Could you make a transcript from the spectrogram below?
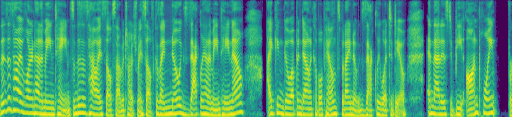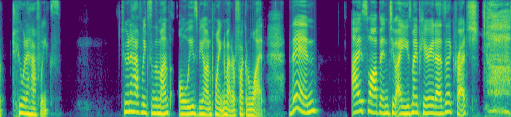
This is how I've learned how to maintain. So, this is how I self sabotage myself because I know exactly how to maintain now. I can go up and down a couple of pounds, but I know exactly what to do. And that is to be on point for two and a half weeks. Two and a half weeks of the month, always be on point no matter fucking what. Then I swap into, I use my period as a crutch.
